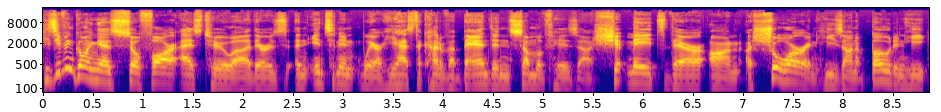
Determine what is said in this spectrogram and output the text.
He's even going as so far as to uh, there's an incident where he has to kind of abandon some of his uh, shipmates there on a shore, and he's on a boat, and he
